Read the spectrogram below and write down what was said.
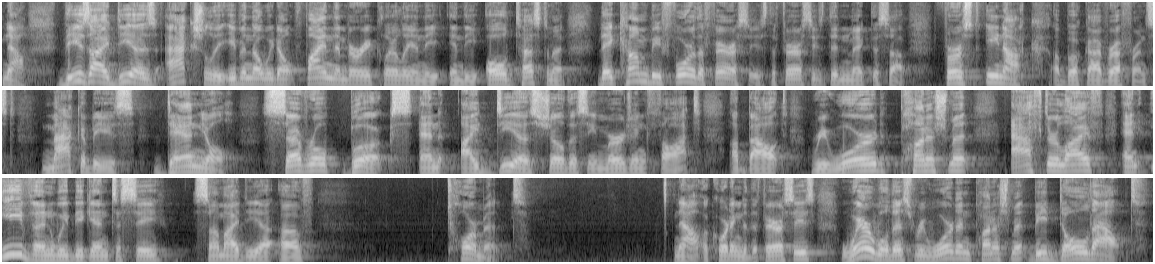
Now, these ideas actually, even though we don't find them very clearly in the, in the Old Testament, they come before the Pharisees. The Pharisees didn't make this up. First Enoch, a book I've referenced, Maccabees, Daniel, several books and ideas show this emerging thought about reward, punishment, afterlife, and even we begin to see some idea of torment. Now, according to the Pharisees, where will this reward and punishment be doled out?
